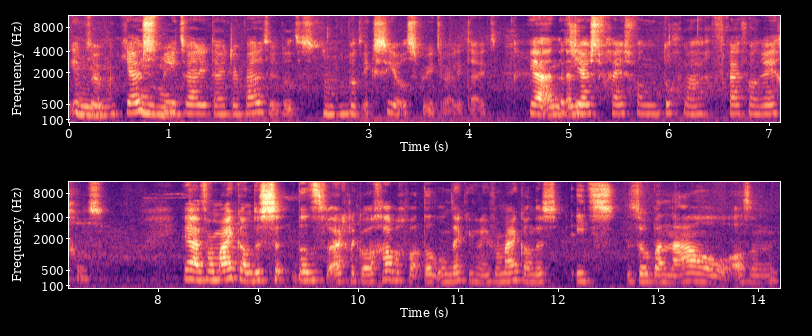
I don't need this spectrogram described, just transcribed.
je hebt ook Mhm. juist Mhm. spiritualiteit daarbuiten. Dat is Mhm. wat ik zie als spiritualiteit. ja, en, Dat is en- juist vrij is van dogma, vrij van regels. Ja, voor mij kan dus, dat is eigenlijk wel grappig, wat, dat ontdek ik nu. Voor mij kan dus iets zo banaal als een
